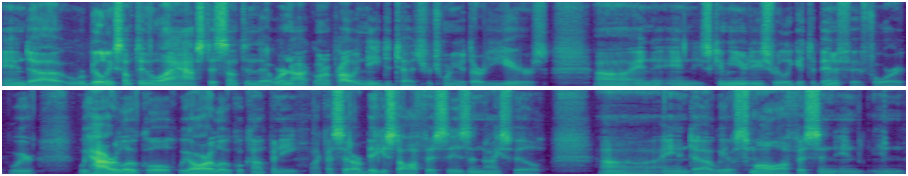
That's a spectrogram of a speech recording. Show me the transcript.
And uh, we're building something to last. It's something that we're not going to probably need to touch for 20 or 30 years. Uh, and and these communities really get to benefit for it. We're we hire local. We are a local company. Like I said, our biggest office is in Niceville, uh, and uh, we have a small office in in, in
